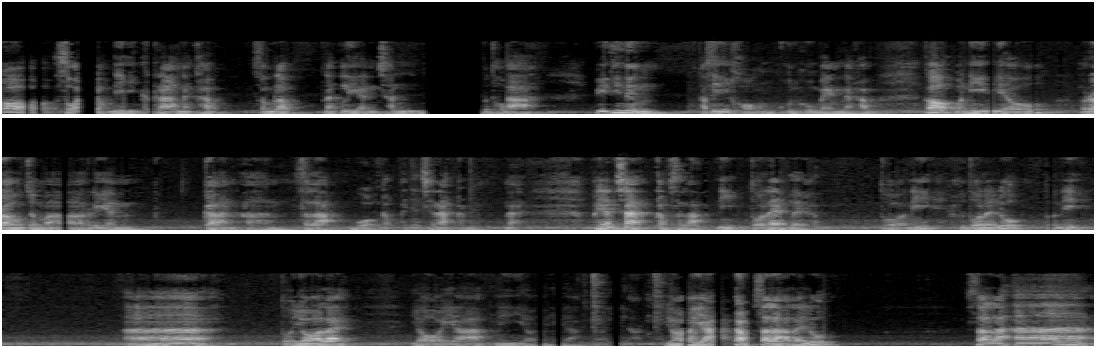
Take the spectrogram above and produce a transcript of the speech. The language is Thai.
ก็สวัสดีอีกครั้งนะครับสำหรับนักเรียนชั้นประถมศึกษาปีที่หนึ่งทับสี่ของคุณครูแบงค์นะครับ ก็วันนี้เดี๋ยวเราจะมาเรียนการอ่านสระบวกกับพยัญชนะกันนะพยัญชนะกับสระนี่ตัวแรกเลยครับ ตัวนี้คือตัวอะไรลูกตัวนี้อ่าตัวยออะไรยอยักษ์นี่ยอ ยอยักษ์ยอยักษ์กับสระอะไรลูกสระอา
